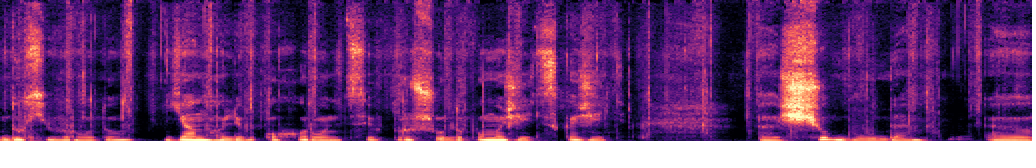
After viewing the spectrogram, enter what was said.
духів роду, янголів-охоронців, прошу, допоможіть, скажіть, е, що буде е,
